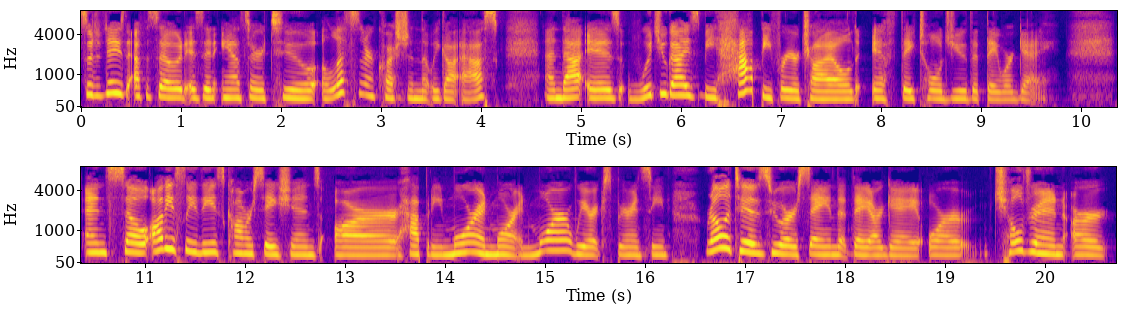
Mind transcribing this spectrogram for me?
So, today's episode is an answer to a listener question that we got asked, and that is Would you guys be happy for your child if they told you that they were gay? And so, obviously, these conversations are happening more and more and more. We are experiencing relatives who are saying that they are gay, or children are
